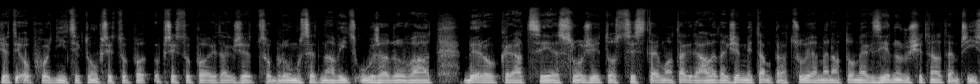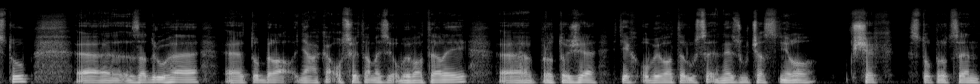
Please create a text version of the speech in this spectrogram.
že ty obchodníci k tomu přistupovali tak, že co budou muset navíc úřadovat, byrokracie, složitost systému a tak dále. Takže my tam pracujeme na tom, jak zjednodušit na ten přístup. Za druhé, to byla nějaká osvěta mezi obyvateli, protože těch obyvatelů se nezúčastnilo všech 100%,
